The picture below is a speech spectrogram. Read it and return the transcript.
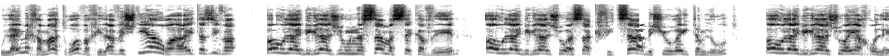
אולי מחמת רוב אכילה ושתייה הוא ראה את הזיווה. או אולי בגלל שהוא נשא משה כבד, או אולי בגלל שהוא עשה קפיצה בשיעורי התעמלות, או אולי בגלל שהוא היה חולה,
